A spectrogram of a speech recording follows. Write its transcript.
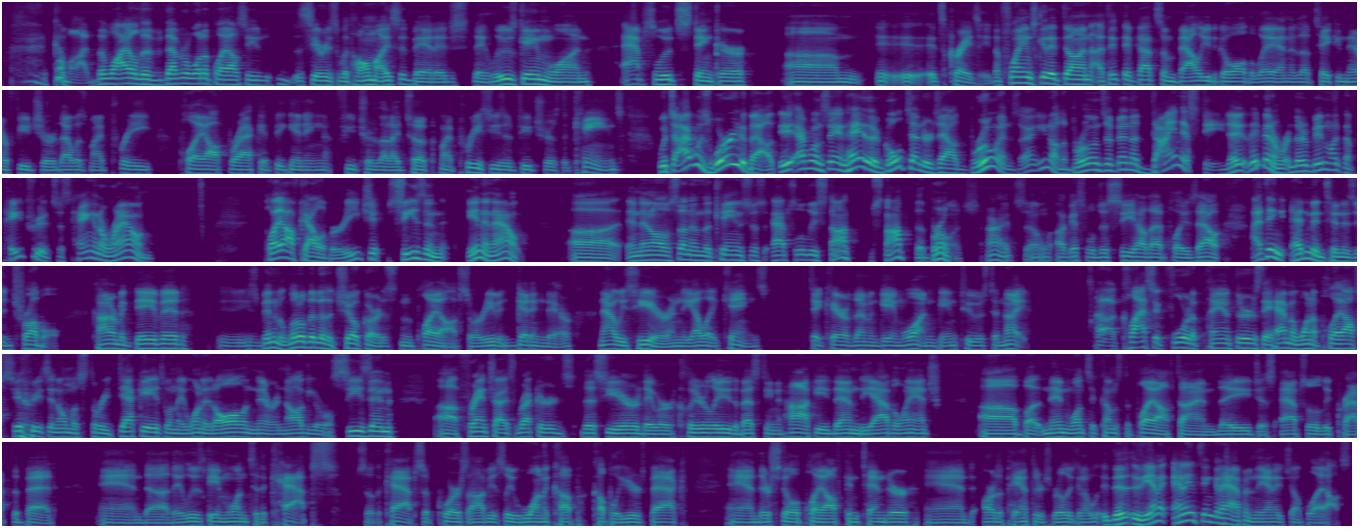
come on. The Wild have never won a playoff series with home ice advantage. They lose game one. Absolute stinker. Um, it, it's crazy. The Flames get it done. I think they've got some value to go all the way. I ended up taking their future. That was my pre playoff bracket beginning future that I took. My preseason future is the Canes, which I was worried about. Everyone's saying, "Hey, their goaltenders out." Bruins, uh, you know, the Bruins have been a dynasty. They, they've been they've been like the Patriots, just hanging around. Playoff caliber each season, in and out. Uh, and then all of a sudden the Canes just absolutely stop stop the Bruins. All right, so I guess we'll just see how that plays out. I think Edmonton is in trouble. Connor McDavid, he's been a little bit of the choke artist in the playoffs or even getting there. Now he's here, and the LA Kings take care of them in game one. Game two is tonight. Uh, classic Florida Panthers. They haven't won a playoff series in almost three decades when they won it all in their inaugural season uh, franchise records this year. They were clearly the best team in hockey, them, the Avalanche. Uh, but then once it comes to playoff time, they just absolutely crap the bed and uh, they lose game one to the Caps. So the Caps, of course, obviously won a cup a couple years back and they're still a playoff contender. And are the Panthers really going to? Anything can happen in the NHL playoffs.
